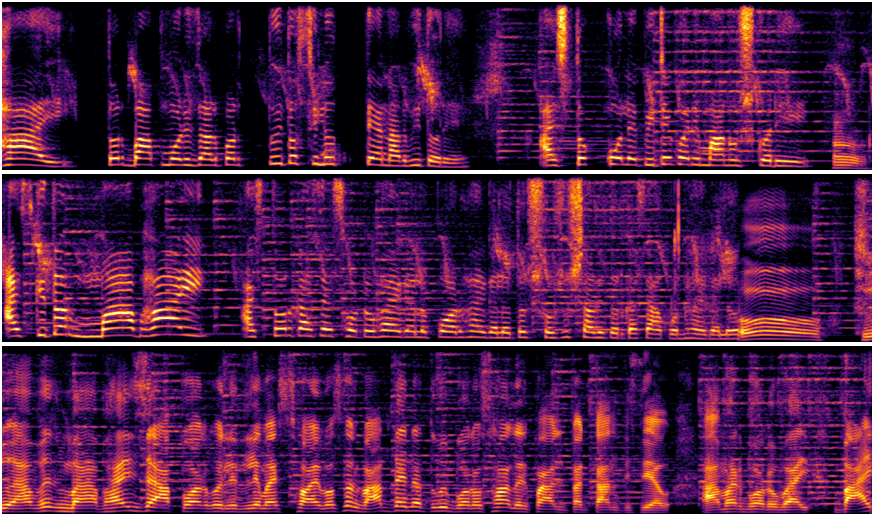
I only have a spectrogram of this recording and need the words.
ভাই তোর বাপ মরে যাওয়ার পর তুই তো ছিল তেনার ভিতরে। আজ তো কোলে পিঠে করি মানুষ করি। হ্যাঁ। আজ কি তোর মা ভাই আজ তোর কাছে ছোট হয়ে গেল পর হয়ে গেল তোর শ্বশুর শাড়ি তোর কাছে আপন হয়ে গেল। ও আমার মা ভাই যে আপর হইলে দিলে মাস ছয় বছর বাদ দেয় না তুমি বড় সালের পাল পাল টানতেছি আমার বড় ভাই। ভাই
